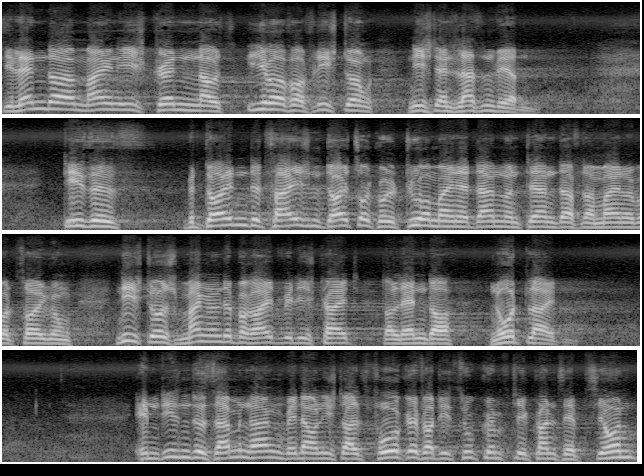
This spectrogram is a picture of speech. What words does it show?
Die Länder, meine ich, können aus ihrer Verpflichtung nicht entlassen werden. Dieses bedeutende Zeichen deutscher Kultur, meine Damen und Herren, darf nach meiner Überzeugung nicht durch mangelnde Bereitwilligkeit der Länder notleiden. In diesem Zusammenhang, wenn auch nicht als Vorgriff auf die zukünftige Konzeption,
